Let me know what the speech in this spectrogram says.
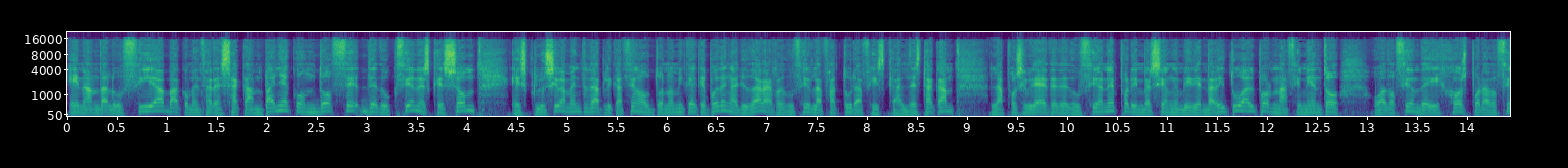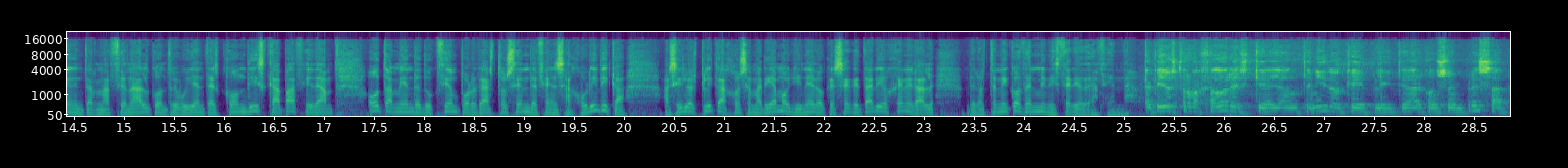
en Andalucía va a comenzar esa campaña con 12 deducciones que son exclusivamente de aplicación autonómica y que pueden ayudar a reducir la factura fiscal. Destacan las posibilidades de deducciones por inversión en vivienda habitual por nacimiento o adopción de hijos, por adopción internacional, contribuyentes con discapacidad o también deducción por gastos en defensa jurídica. Así lo explica José María Mollinero, que es secretario general de los técnicos del Ministerio de Hacienda. Aquellos trabajadores que hayan tenido que pleitear con su empresa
